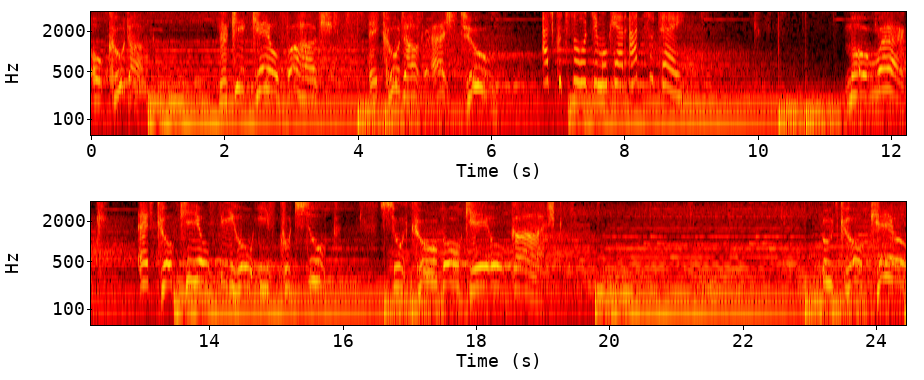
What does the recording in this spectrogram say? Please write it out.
Okudak. Naki Keo. E Kudak Ash 2. Ach kutso jimokead atsute. Moak. Et kokio fiho if kutsuk. Sud kubo keo gashk. Ut ko keo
